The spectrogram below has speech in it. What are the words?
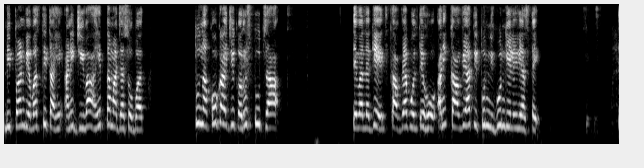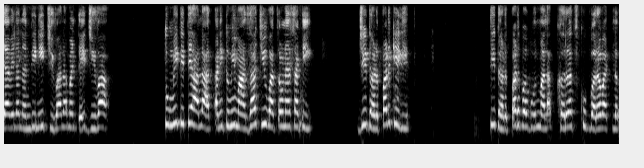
मी पण व्यवस्थित आहे आणि जीवा आहेत ना माझ्यासोबत. तू नको काळजी करूस तू जा. तेव्हा लगेच काव्या बोलते हो आणि काव्या तिथून निघून गेलेली असते. त्यावेळेला नंदिनी जीवाला म्हणते जीवा तुम्ही तिथे आलात आणि तुम्ही माझा जीव वाचवण्यासाठी जी धडपड केली ती धडपड बघून मला खरंच खूप बरं वाटलं.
